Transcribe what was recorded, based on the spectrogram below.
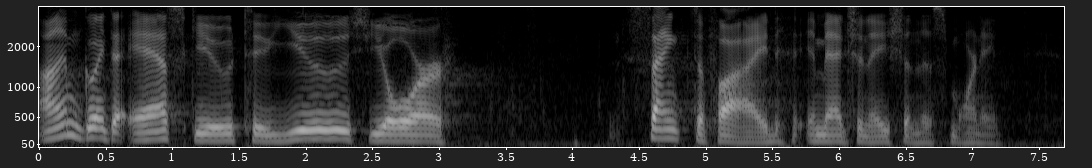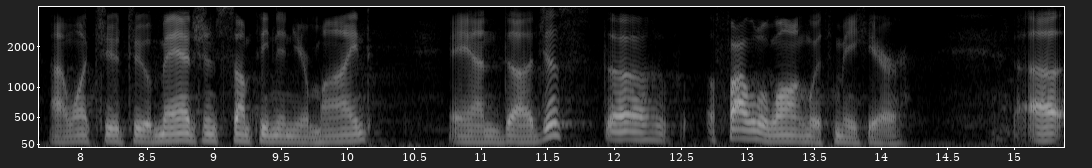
I'm going to ask you to use your sanctified imagination this morning. I want you to imagine something in your mind and uh, just uh, follow along with me here. Uh,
